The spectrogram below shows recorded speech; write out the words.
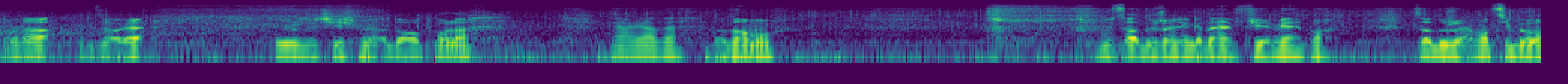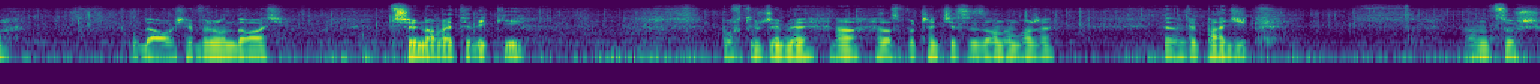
Dobra, widzowie, już wróciliśmy do Opola. Ja jadę do domu. Za dużo nie gadałem w filmie, bo za dużo emocji było. Udało się wylądować trzy nowe triki. Powtórzymy na rozpoczęcie sezonu może ten wypadzik. A no cóż,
